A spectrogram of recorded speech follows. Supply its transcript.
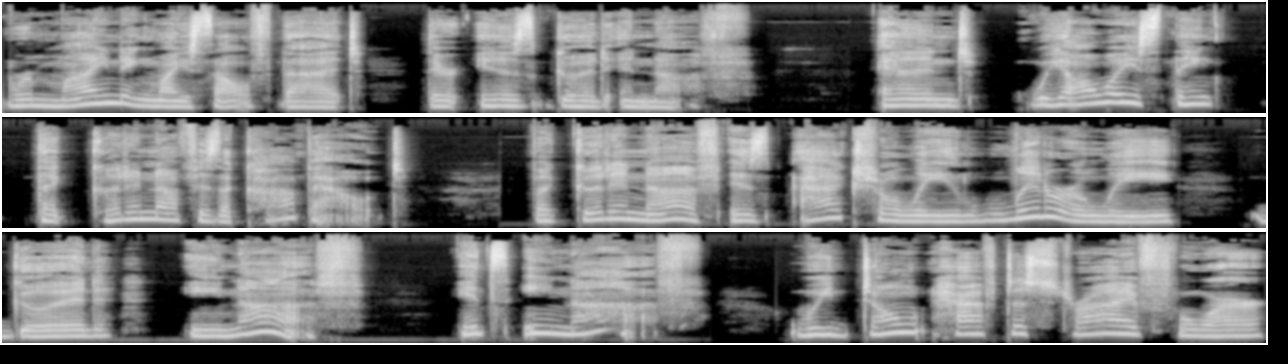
reminding myself that there is good enough. And we always think that good enough is a cop out. But good enough is actually literally good enough. It's enough. We don't have to strive for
